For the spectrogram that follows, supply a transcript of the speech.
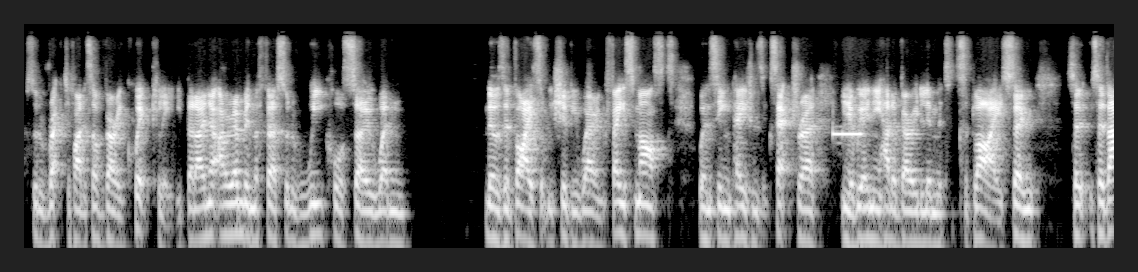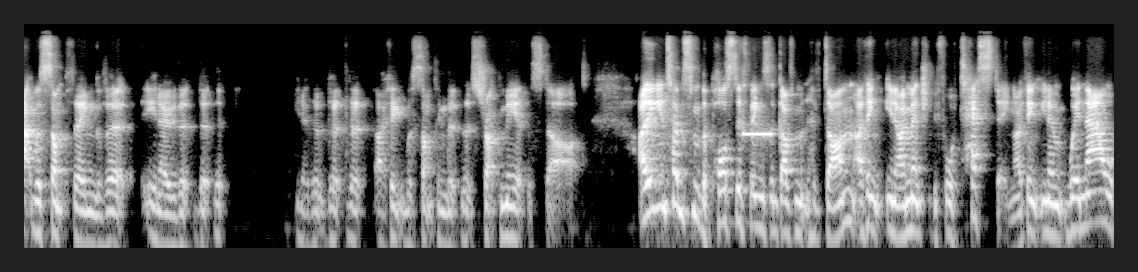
sort of rectified itself very quickly. But I know I remember in the first sort of week or so when there was advice that we should be wearing face masks when seeing patients, etc. You know, we only had a very limited supply. So, so, so that was something that you know that, that, that you know that, that, that, I think was something that, that struck me at the start. I think in terms of some of the positive things the government have done, I think, you know, I mentioned before testing. I think, you know, we're now,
